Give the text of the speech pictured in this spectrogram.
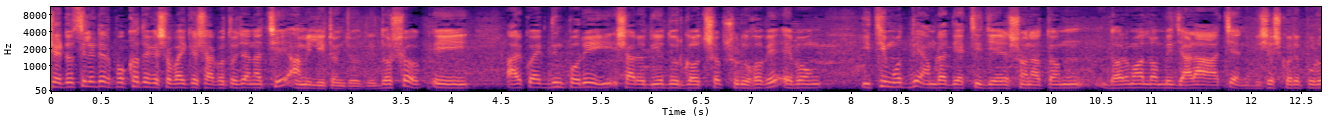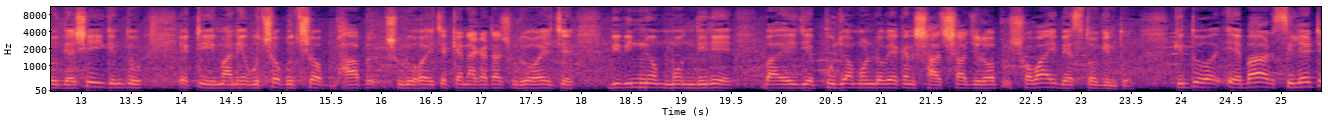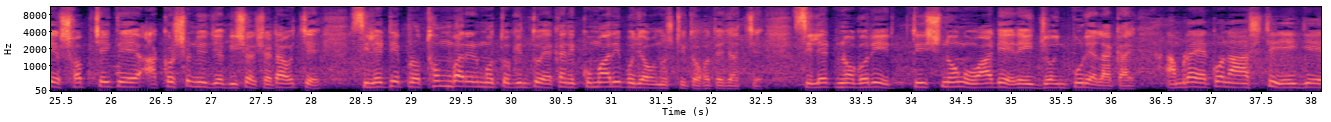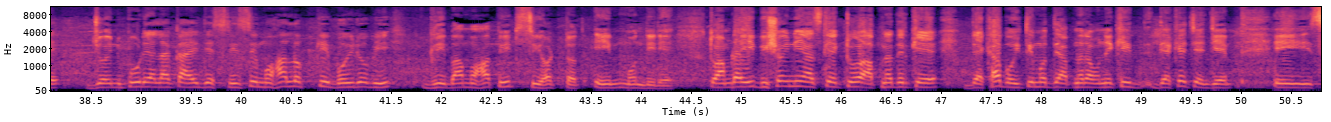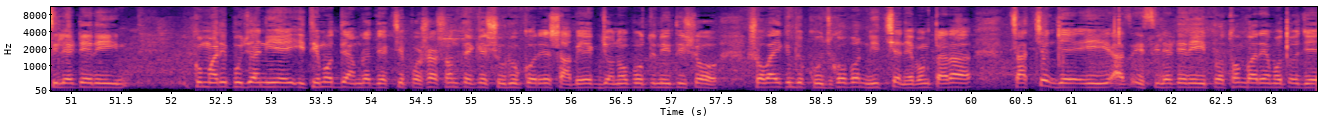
Shadow সিলেটের পক্ষ থেকে সবাইকে স্বাগত জানাচ্ছি। আমি লিটন চৌধুরী। দর্শক, এই আর কয়েকদিন পরেই শারদীয় দুর্গা উৎসব শুরু হবে এবং ইতিমধ্যে আমরা দেখছি যে সনাতন ধর্মাবলম্বী যারা আছেন, বিশেষ করে পুরো দেশেই কিন্তু একটি মানে উৎসব উৎসব ভাব শুরু হয়েছে, কেনাকাটা শুরু হয়েছে। বিভিন্ন মন্দিরে বা এই যে পূজা মণ্ডপে এখানে সাজ সাজরব সবাই ব্যস্ত কিন্তু। কিন্তু এবার সিলেটে সবচাইতে আকর্ষণীয় যে বিষয় সেটা হচ্ছে, সিলেটে প্রথমবারের মতো কিন্তু এখানে কুমারী পূজা অনুষ্ঠিত হতে যাচ্ছে। সিলেট নগরীর নং ওয়ার্ডের এই জৈনপুর এলাকায়। আমরা এখন আসছি এই যে জৈনপুর এলাকায় যে শ্রী শ্রী মহালক্ষ্মী বৈরবী গ্রীবা মহাপীঠ শ্রীহট্ট এই মন্দিরে। তো আমরা এই বিষয় নিয়ে আজকে একটু আপনাদেরকে দেখাবো। ইতিমধ্যে আপনারা অনেকেই দেখেছেন যে এই সিলেটের এই কুমারী পূজা নিয়ে ইতিমধ্যে আমরা দেখছি প্রশাসন থেকে শুরু করে সাবেক জনপ্রতিনিধি সহ সবাই কিন্তু খোঁজখবর নিচ্ছেন এবং তারা চাচ্ছেন যে এই সিলেটের এই প্রথমবারের মতো যে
